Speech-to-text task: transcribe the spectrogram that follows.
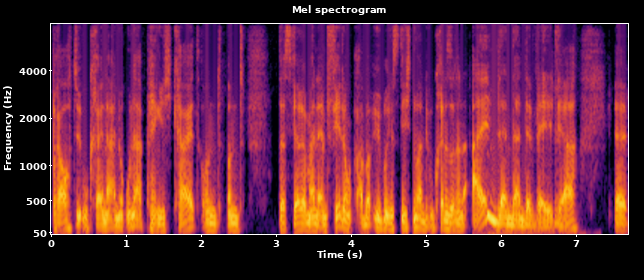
braucht die Ukraine eine Unabhängigkeit und, und das wäre meine Empfehlung. Aber übrigens nicht nur an die Ukraine, sondern allen Ländern der Welt, mhm. ja äh,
